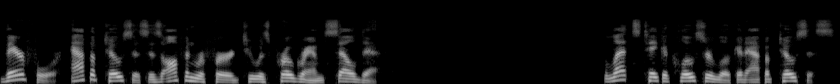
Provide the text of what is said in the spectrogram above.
Therefore, apoptosis is often referred to as programmed cell death. Let's take a closer look at apoptosis.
